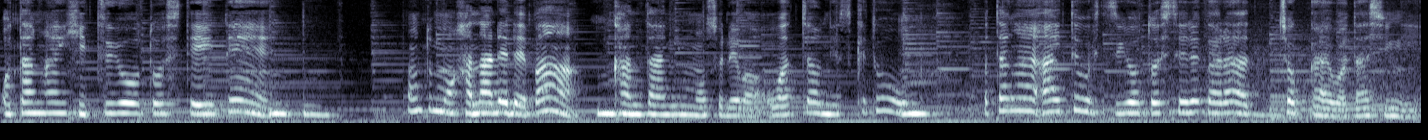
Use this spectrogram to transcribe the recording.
お互い必要としていて、うんうん、本当もう離れれば簡単にもうそれは終わっちゃうんですけど、うん、お互い相手を必要としてるからちょっかいは出しに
